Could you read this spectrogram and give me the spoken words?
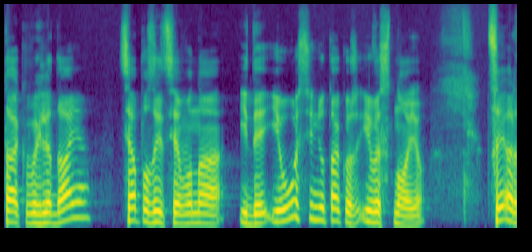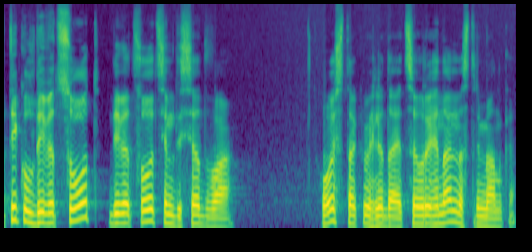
так виглядає. Ця позиція вона іде і осінню, також, і весною. Це артикул 900 972. Ось так виглядає. Це оригінальна стрімянка.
